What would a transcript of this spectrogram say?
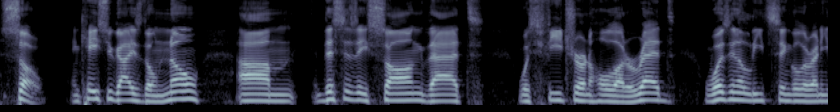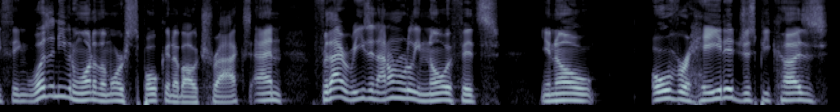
So, in case you guys don't know, um, this is a song that was featured on a Whole Lotta Red wasn't a lead single or anything, wasn't even one of the more spoken about tracks. And for that reason, I don't really know if it's, you know, overhated just because,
